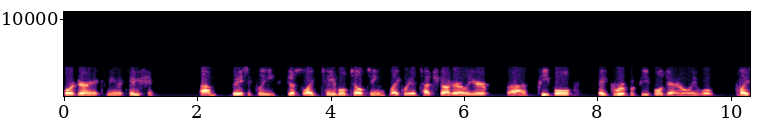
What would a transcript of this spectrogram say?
or during a communication. Um, basically, just like table tilting, like we had touched on earlier, uh, people, a group of people generally will place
